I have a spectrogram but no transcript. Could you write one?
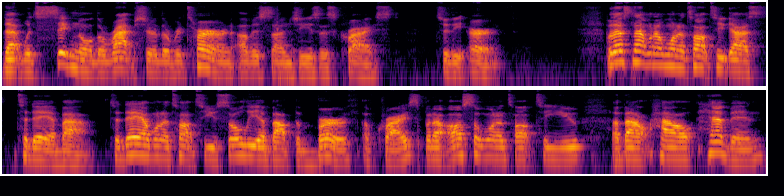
that would signal the rapture, the return of his son Jesus Christ to the earth. But that's not what I want to talk to you guys today about. Today, I want to talk to you solely about the birth of Christ, but I also want to talk to you about how heaven,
